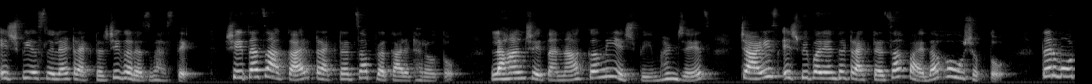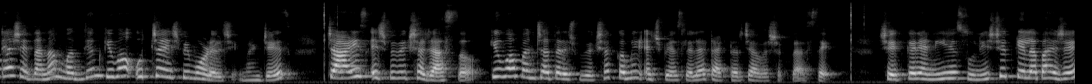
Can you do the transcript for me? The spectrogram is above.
एच पी असलेल्या ट्रॅक्टरची गरज भासते. शेताचा आकार ट्रॅक्टरचा प्रकार ठरवतो. लहान शेतांना कमी एच पी म्हणजेच चाळीस एच पी पर्यंत ट्रॅक्टरचा फायदा होऊ शकतो. तर मोठ्या शेतांना मध्यम किंवा उच्च एच पी मॉडेलची म्हणजेच चाळीस एच पीपेक्षा जास्त किंवा पंच्याहत्तर एच पीपेक्षा कमी एच पी असलेल्या ट्रॅक्टरची आवश्यकता असते. शेतकऱ्यांनी हे सुनिश्चित केलं पाहिजे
